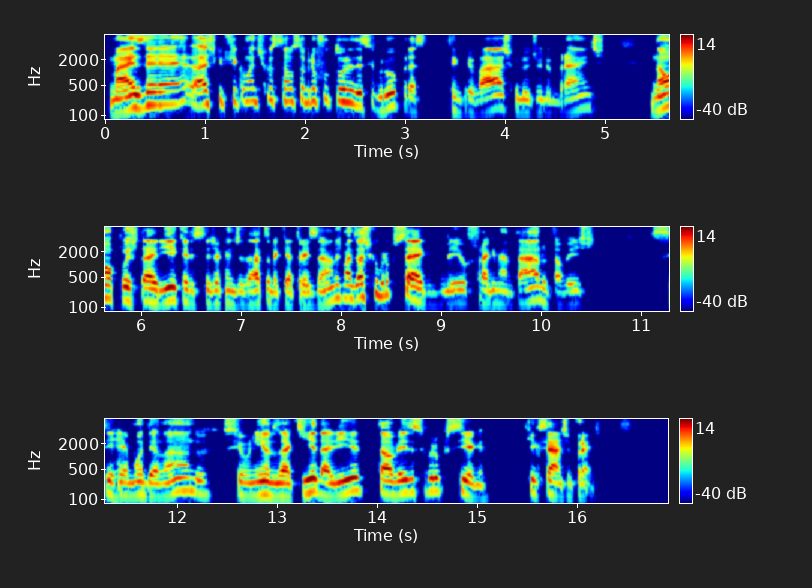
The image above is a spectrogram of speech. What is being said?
Mas é, acho que fica uma discussão sobre o futuro desse grupo, da Sempre Vasco, do Júlio Brandt. Não apostaria que ele seja candidato daqui a três anos, mas acho que o grupo segue, meio fragmentado, talvez se remodelando, se unindo daqui dali, talvez esse grupo siga. O que, que você acha, Fred?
